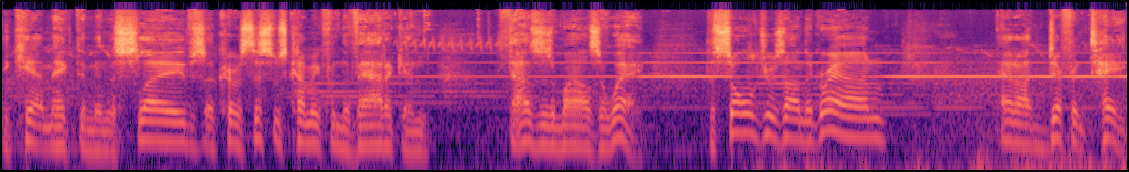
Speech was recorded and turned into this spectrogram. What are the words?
You can't make them into slaves. Of course, this was coming from the Vatican, thousands of miles away. The soldiers on the ground had a different take.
